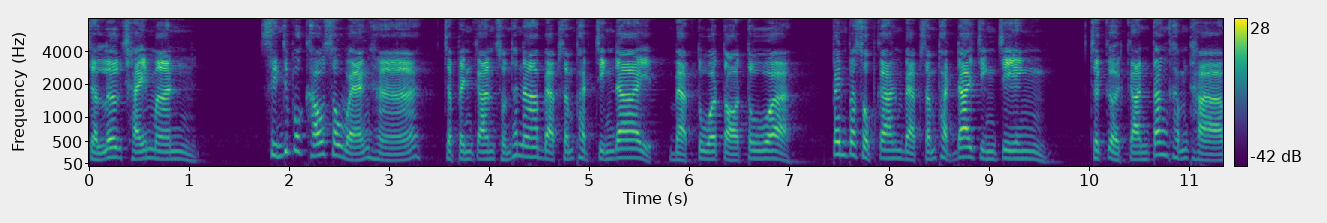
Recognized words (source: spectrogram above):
จะเลิกใช้มัน สิ่งที่พวกเขาแสวงหาจะเป็นการสนทนาแบบสัมผัสจริงได้ แบบตัวต่อตัว เป็นประสบการณ์แบบสัมผัสได้จริง ๆ จะเกิดการตั้งคำถาม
